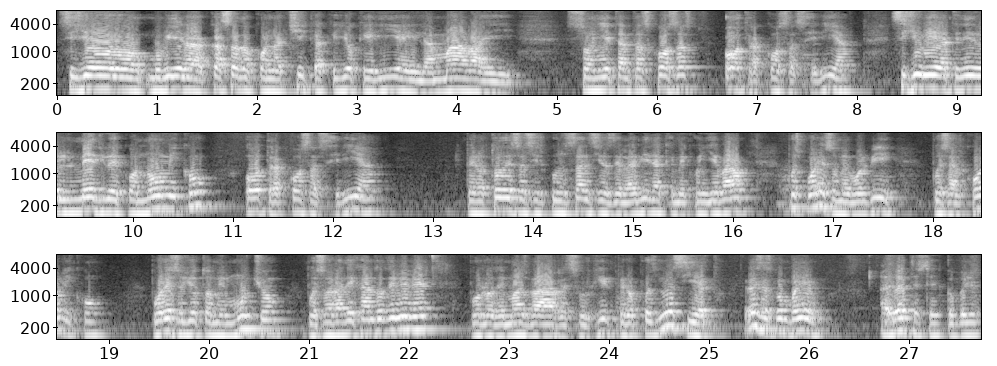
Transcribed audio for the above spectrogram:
Si yo me hubiera casado con la chica que yo quería y la amaba y soñé tantas cosas, otra cosa sería. Si yo hubiera tenido el medio económico, otra cosa sería pero todas esas circunstancias de la vida que me conllevaron, pues por eso me volví pues alcohólico, por eso yo tomé mucho, pues ahora dejando de beber, por lo demás va a resurgir, pero pues no es cierto. Gracias, compañero. Adelante, este, compañero.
